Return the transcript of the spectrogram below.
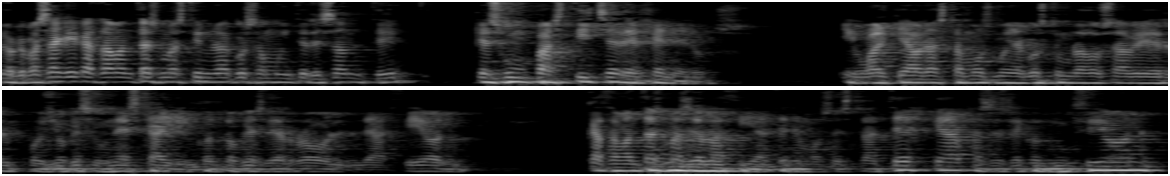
Lo que pasa es que Cazafantasmas tiene una cosa muy interesante, que es un pastiche de géneros. Igual que ahora estamos muy acostumbrados a ver, pues yo que sé, un Skyrim con toques de rol, de acción. Cazafantasmas ya lo hacía. Tenemos estrategia, fases de conducción,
